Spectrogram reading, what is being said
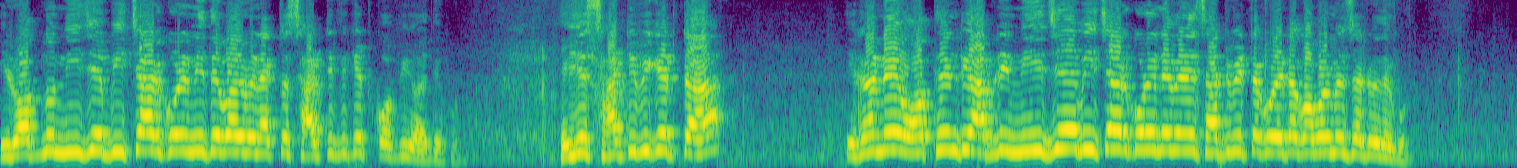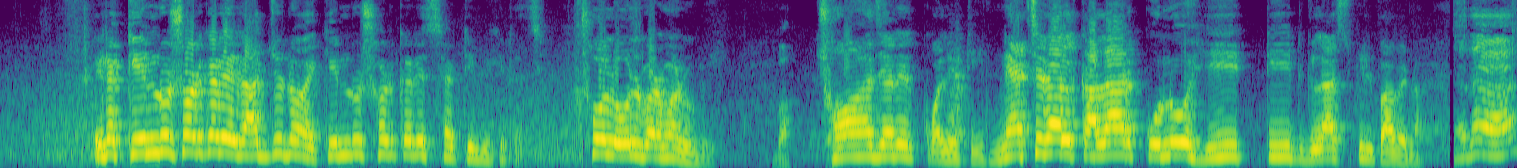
এই রত্ন নিজে বিচার করে নিতে পারবেন একটা সার্টিফিকেট কপি হয় দেখুন। এই যে সার্টিফিকেটটা এখানে অথেন্টিক আপনি নিজে বিচার করে নেবেন এই সার্টিফিকেটটা করে এটা গভর্নমেন্ট সার্টিফিকেট দেখুন। এটা কেন্দ্র সরকারের রাজ্য নয় কেন্দ্র সরকারের সার্টিফিকেট আছে। ছোল ওল বার্মা রুবি। বাহ। ছ হাজারের কোয়ালিটি ন্যাচারাল কালার কোনো হিট টিট গ্লাস ফিল পাবে না। দাদা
